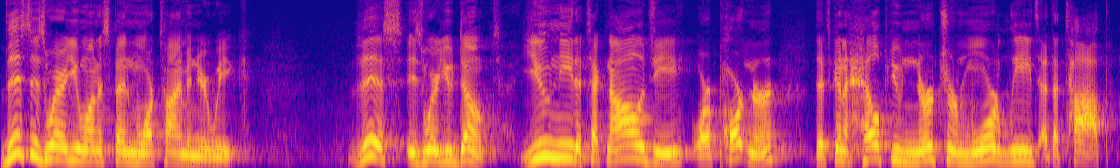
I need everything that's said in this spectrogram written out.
This is where you want to spend more time in your week. This is where you don't. You need a technology or a partner that's going to help you nurture more leads at the top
